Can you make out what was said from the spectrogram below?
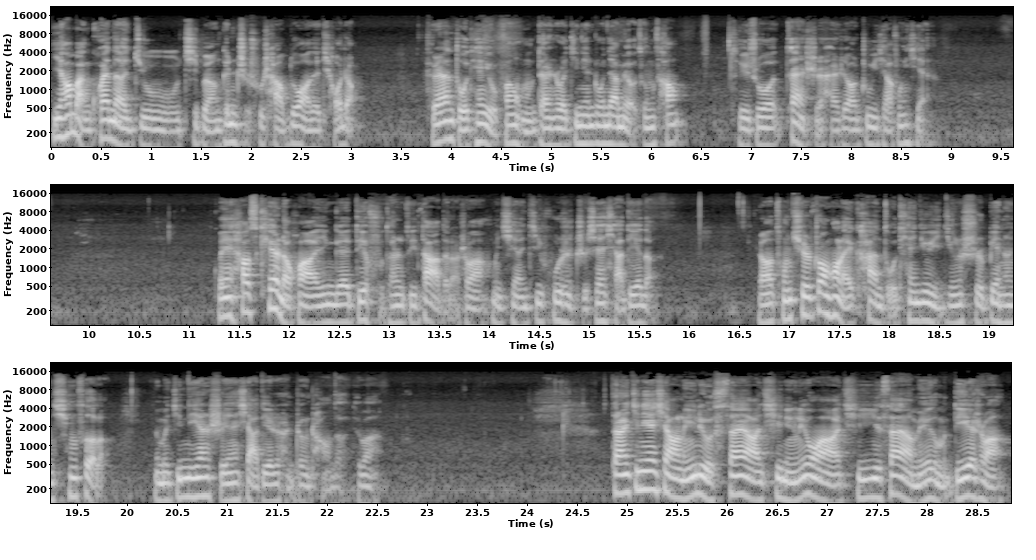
银行板块呢就基本上跟指数差不多啊，在调整。虽然昨天有翻红，但是说今天庄家没有增仓，所以说暂时还是要注意一下风险。关于 healthcare 的话，应该跌幅算是最大的了，是吧？目前几乎是直线下跌的。然后从趋势状况来看，昨天就已经是变成青色了，那么今天实现下跌是很正常的，对吧？但是今天像零六三啊、七零六啊、七一三啊，没有怎么跌，是吧？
